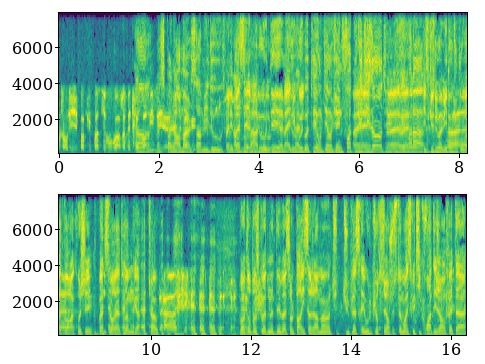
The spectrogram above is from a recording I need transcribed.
aujourd'hui, j'ai pas pu passer vous voir. J'avais très Ah, envie. mais c'est euh, pas j'ai normal ça, Amidou. C'est Fallait pas passer normal. Amidou. à côté, Bah, Amidou. du À coup, côté, on vient, on vient une fois tous les Ouais, 10 ans, tu ouais, pas là. Excuse-nous Amidou, du coup on va devoir raccrocher. Bonne soirée à toi mon gars. Ciao. Ah, Bon, t'en penses quoi de notre débat sur le Paris Saint-Germain? Tu, tu placerais où le curseur justement? Est-ce que tu crois déjà en fait à,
